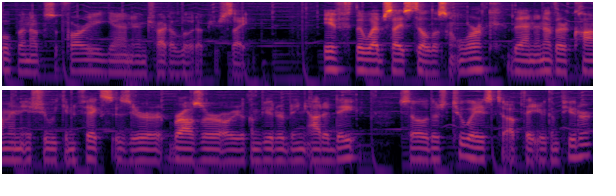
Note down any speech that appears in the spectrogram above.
open up Safari again and try to load up your site. If the website still doesn't work, then another common issue we can fix is your browser or your computer being out of date. So there's two ways to update your computer.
